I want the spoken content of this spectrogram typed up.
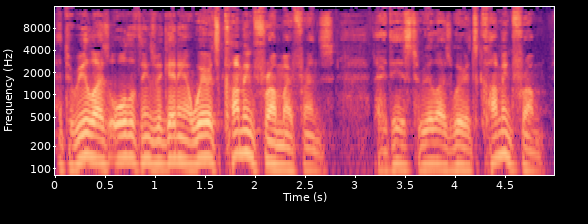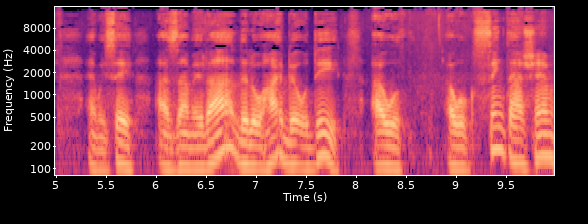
and to realize all the things we're getting and where it's coming from, my friends. The idea is to realize where it's coming from. And we say, Azamira be'odi. I will, I will sing to Hashem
